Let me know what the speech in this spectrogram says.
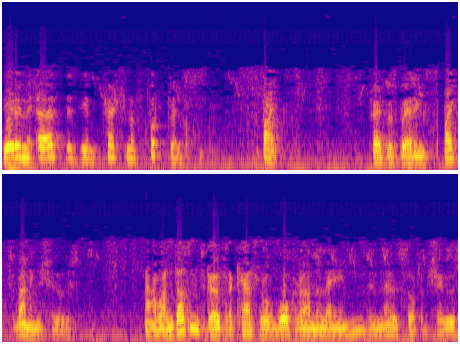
Here in the earth is the impression of footprints. Spikes. Fred was wearing spiked running shoes. Now, one doesn't go for a casual walk around the lanes in those sort of shoes.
